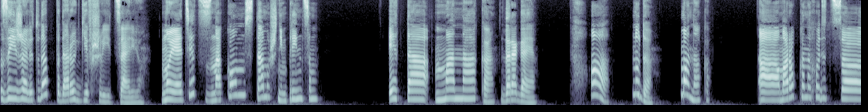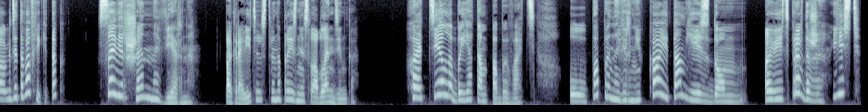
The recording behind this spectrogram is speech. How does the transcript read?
заезжали туда по дороге в Швейцарию. Мой отец знаком с тамошним принцем». «Это Монако, дорогая», «А, ну да, Монако. А Марокко находится где-то в Африке, так?» «Совершенно верно», — покровительственно произнесла блондинка. «Хотела бы я там побывать. У папы наверняка и там есть дом. А ведь правда же есть?»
